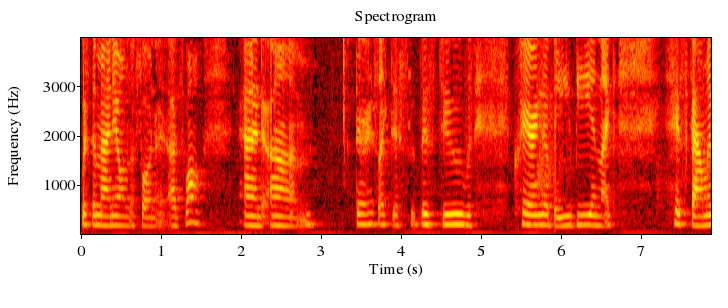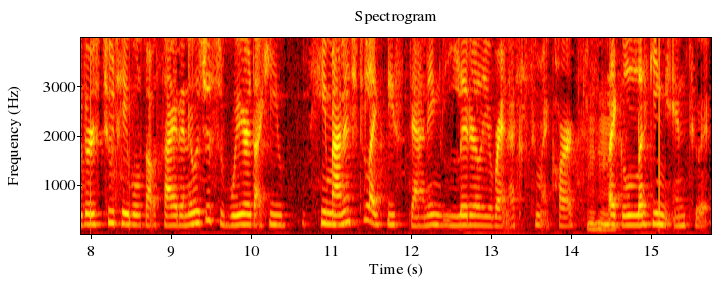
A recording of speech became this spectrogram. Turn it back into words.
with Emmanuel on the phone as well, and um there is like this this dude with carrying a baby and like his family. There's two tables outside and it was just weird that he he managed to like be standing literally right next to my car Mhm. like looking into it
